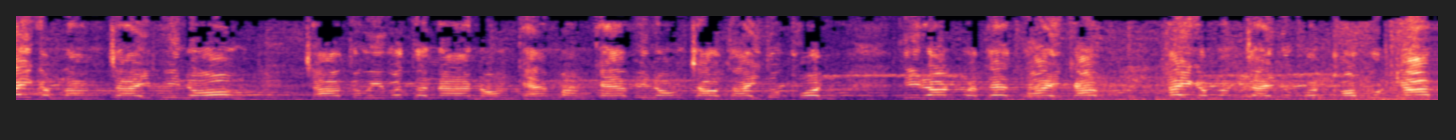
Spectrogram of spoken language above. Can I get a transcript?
ให้กำลังใจพี่น้อง ชาวทวีวัฒนาหนองแขมบางแคพี่น้องชาวไทยทุกคนที่รักประเทศไทยครับ ให้กำลังใจทุกคนขอบคุณครับ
